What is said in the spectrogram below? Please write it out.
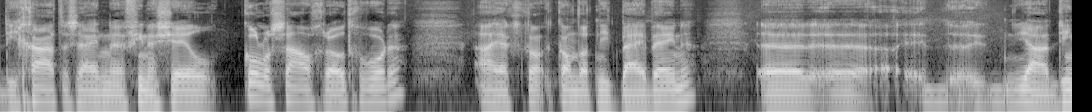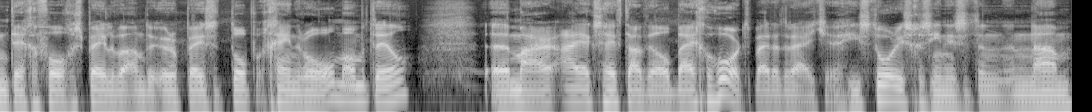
die gaten zijn financieel kolossaal groot geworden. Ajax kan, kan dat niet bijbenen. Eh, eh, ja, spelen we aan de Europese top geen rol momenteel. Eh, maar Ajax heeft daar wel bij gehoord, bij dat rijtje. Historisch gezien is het een, een naam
